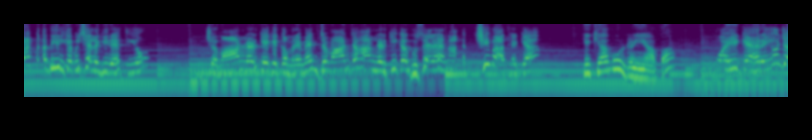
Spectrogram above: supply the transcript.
वक्त अदील के पीछे लगी रहती हो। जवान लड़के के कमरे में जवान जहान लड़की का घुसे रहना अच्छी बात है क्या? ये क्या बोल रही हैं आपा? वही कह रही हूँ जो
